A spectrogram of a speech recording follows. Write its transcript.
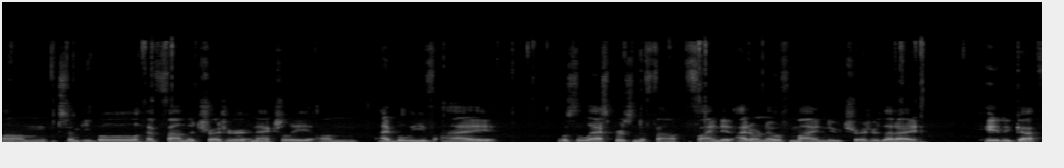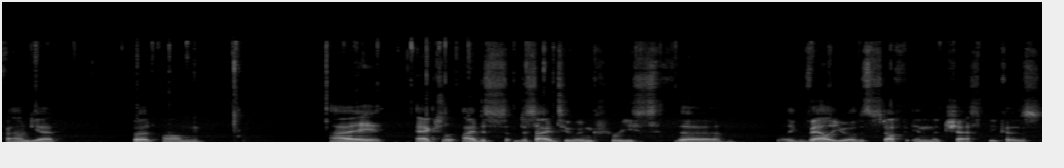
Um, some people have found the treasure, and actually, um, I believe I was the last person to found, find it. I don't know if my new treasure that I hid got found yet, but um, I actually I decided to increase the like value of stuff in the chest because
